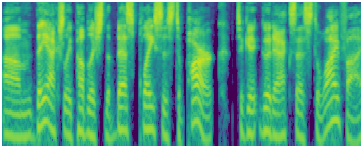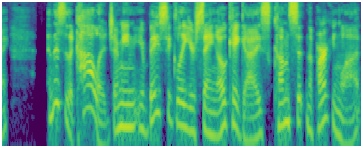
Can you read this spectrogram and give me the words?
um, they actually publish the best places to park to get good access to Wi-Fi. And this is a college. I mean, you're basically you're saying, okay, guys, come sit in the parking lot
